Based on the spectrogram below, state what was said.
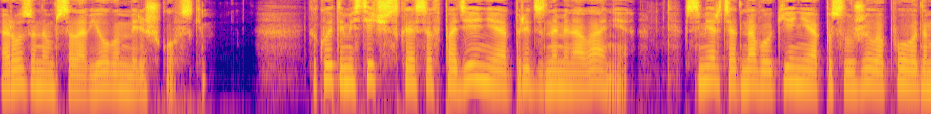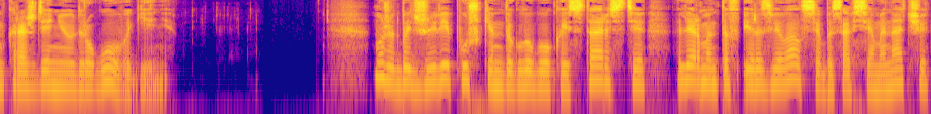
Розаном, Соловьевым, Мережковским. Какое-то мистическое совпадение, предзнаменование. Смерть одного гения послужила поводом к рождению другого гения. Может быть, живи Пушкин до глубокой старости, Лермонтов и развивался бы совсем иначе,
